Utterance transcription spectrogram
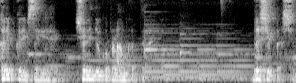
करीब करीब सही रहेगा। शनिदेव को प्रणाम करते रहे। वृश्चिक राशि।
